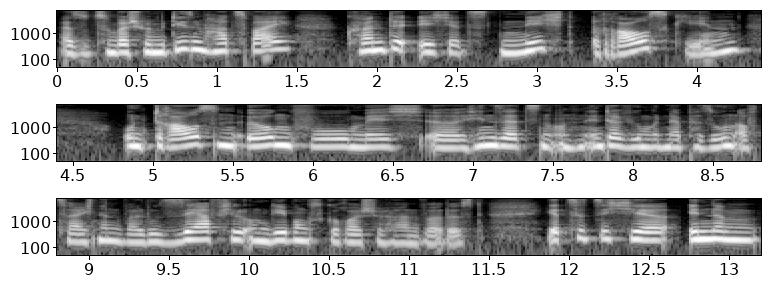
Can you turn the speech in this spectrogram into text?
Also zum Beispiel mit diesem H2 könnte ich jetzt nicht rausgehen und draußen irgendwo mich äh, hinsetzen und ein Interview mit einer Person aufzeichnen, weil du sehr viel Umgebungsgeräusche hören würdest. Jetzt sitze ich hier in einem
